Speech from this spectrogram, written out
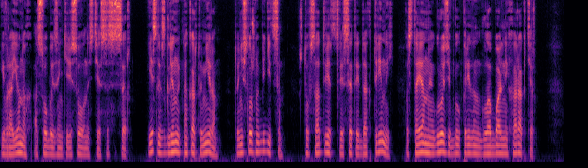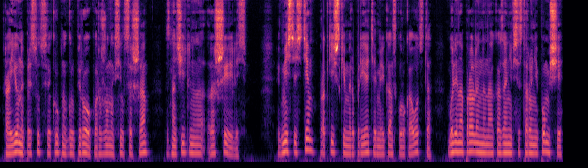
и в районах особой заинтересованности СССР. Если взглянуть на карту мира, то несложно убедиться, что в соответствии с этой доктриной постоянной угрозе был придан глобальный характер. Районы присутствия крупных группировок вооруженных сил США значительно расширились. Вместе с тем, практические мероприятия американского руководства были направлены на оказание всесторонней помощи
